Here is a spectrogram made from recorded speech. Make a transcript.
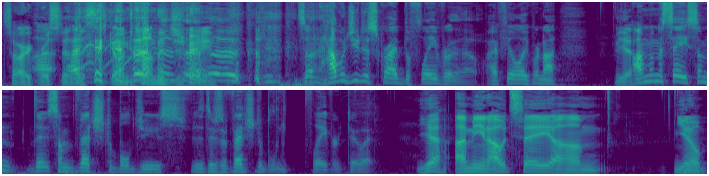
Sorry, Uh, Kristen. this is going down the drain. So, how would you describe the flavor, though? I feel like we're not. Yeah. I'm gonna say some there's some vegetable juice. There's a vegetable flavor to it. Yeah, I mean, I would say, um, you know,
